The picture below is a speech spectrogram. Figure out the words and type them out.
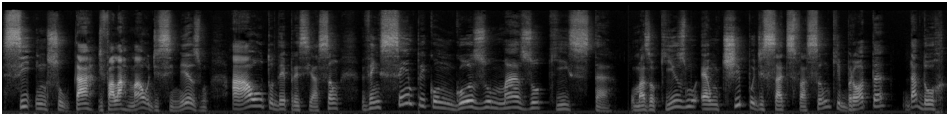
se insultar, de falar mal de si mesmo, a autodepreciação vem sempre com um gozo masoquista. O masoquismo é um tipo de satisfação que brota da dor.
